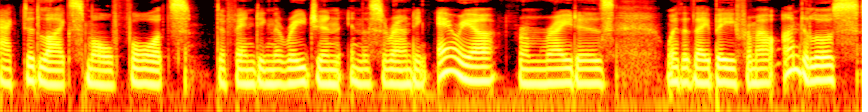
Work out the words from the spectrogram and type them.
acted like small forts, defending the region in the surrounding area from raiders, whether they be from Al Andalus,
